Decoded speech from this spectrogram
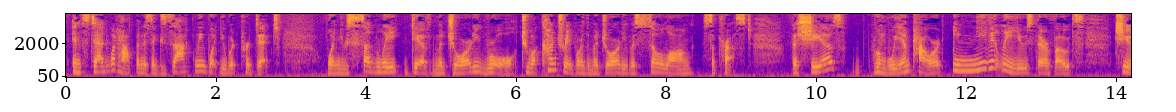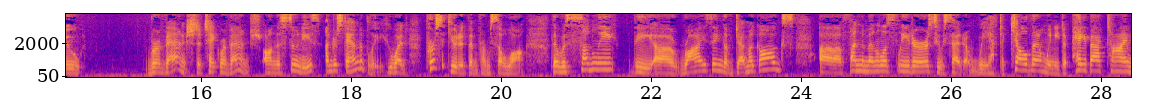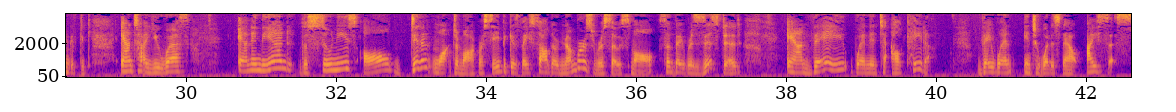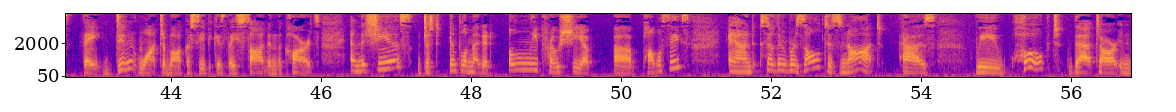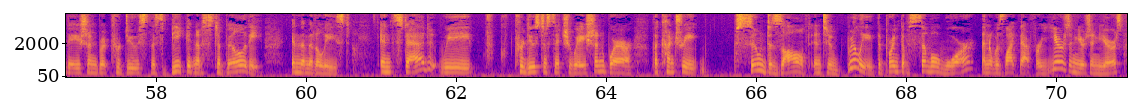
Instead, what happened is exactly what you would predict when you suddenly give majority rule to a country where the majority was so long suppressed. The Shias, whom we empowered, immediately used their votes to revenge, to take revenge on the Sunnis, understandably, who had persecuted them from so long. There was suddenly the uh, rising of demagogues, uh, fundamentalist leaders who said, we have to kill them, we need to pay back time, we have to anti-U.S. And in the end, the Sunnis all didn't want democracy because they saw their numbers were so small, so they resisted, and they went into Al Qaeda. They went into what is now ISIS. They didn't want democracy because they saw it in the cards. And the Shias just implemented only pro Shia uh, policies. And so the result is not as we hoped that our invasion would produce this beacon of stability in the Middle East. Instead, we produced a situation where the country soon dissolved into really the brink of civil war, and it was like that for years and years and years.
